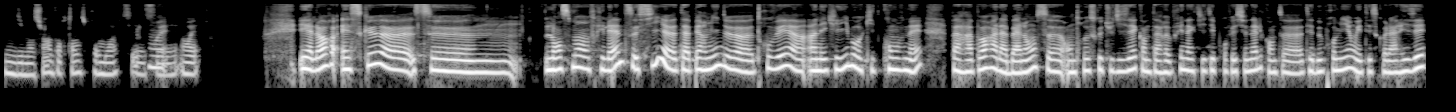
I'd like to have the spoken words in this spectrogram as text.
une dimension importante pour moi. C'est, ouais. Et alors, est-ce que ce mmh, lancement en freelance aussi t'a permis de trouver un équilibre qui te convenait par rapport à la balance entre ce que tu disais quand tu as repris une activité professionnelle, quand tes deux premiers ont été scolarisés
